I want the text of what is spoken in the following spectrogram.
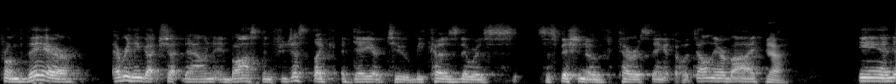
from there, everything got shut down in Boston for just like a day or two because there was suspicion of terrorists staying at the hotel nearby. Yeah. And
